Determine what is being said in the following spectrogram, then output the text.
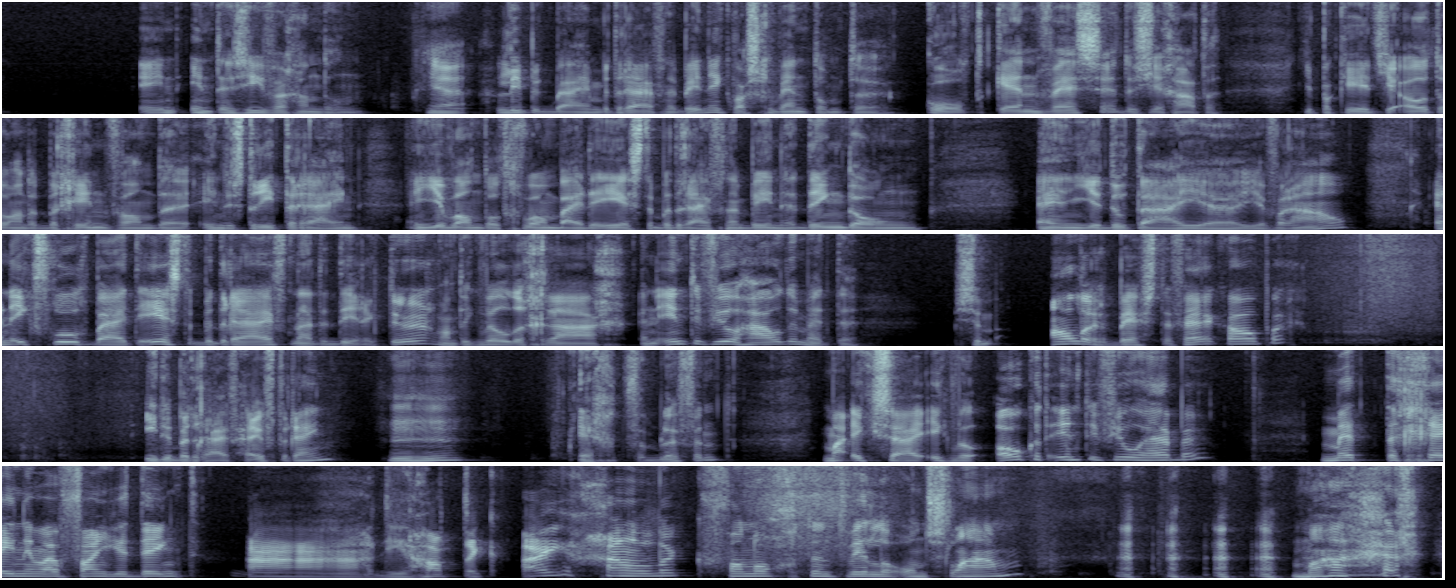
in, intensiever gaan doen. Ja. Liep ik bij een bedrijf naar binnen. Ik was gewend om te cold canvassen. Dus je, gaat, je parkeert je auto aan het begin van de industrieterrein. En je wandelt gewoon bij de eerste bedrijf naar binnen. Ding dong. En je doet daar je, je verhaal. En ik vroeg bij het eerste bedrijf naar de directeur. Want ik wilde graag een interview houden met de, zijn allerbeste verkoper. Ieder bedrijf heeft er een. Mhm. Echt verbluffend. Maar ik zei, ik wil ook het interview hebben met degene waarvan je denkt... Ah, die had ik eigenlijk vanochtend willen ontslaan. maar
